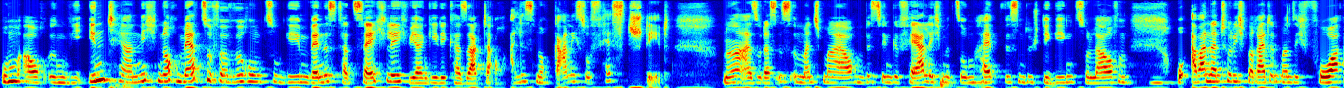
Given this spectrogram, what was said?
um auch irgendwie intern nicht noch mehr zur Verwirrung zu geben, wenn es tatsächlich, wie Angelika sagte, auch alles noch gar nicht so feststeht. Ne? Also das ist manchmal auch ein bisschen gefährlich, mit so einem Halbwissen durch die Gegend zu laufen. Mhm. Aber natürlich bereitet man sich vor,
